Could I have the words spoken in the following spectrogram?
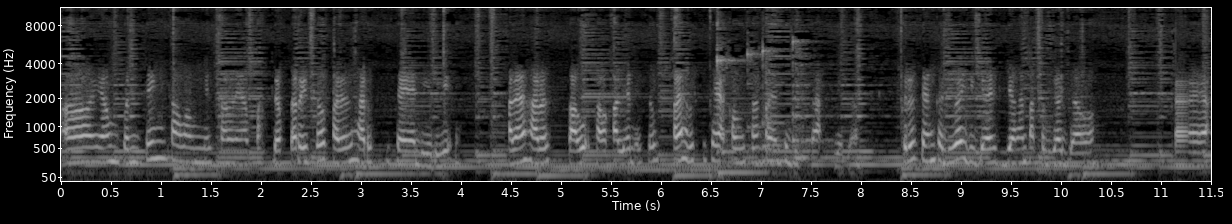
uh, yang penting kalau misalnya pas daftar itu kalian harus percaya diri. Kalian harus tahu kalau kalian itu kalian harus percaya kalau misalnya kalian itu bisa gitu. Terus yang kedua juga jangan takut gagal. Kayak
